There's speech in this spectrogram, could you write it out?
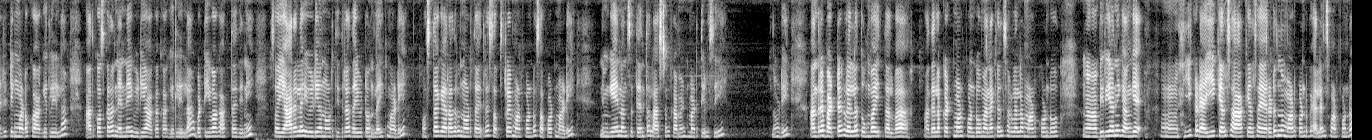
ಎಡಿಟಿಂಗ್ ಮಾಡೋಕ್ಕೂ ಆಗಿರಲಿಲ್ಲ. ಅದಕ್ಕೋಸ್ಕರ ನಿನ್ನೆ ಈ ವಿಡಿಯೋ ಹಾಕೋಕ್ಕಾಗಿರಲಿಲ್ಲ ಬಟ್ ಇವಾಗ ಹಾಕ್ತಾಯಿದ್ದೀನಿ ಸೊ ಯಾರೆಲ್ಲ ಈ ವಿಡಿಯೋ ನೋಡ್ತಿದ್ರೆ ದಯವಿಟ್ಟು ಒಂದು ಲೈಕ್ ಮಾಡಿ. ಹೊಸ್ದಾಗಿ ಯಾರಾದರೂ ನೋಡ್ತಾ ಇದ್ದರೆ ಸಬ್ಸ್ಕ್ರೈಬ್ ಮಾಡಿಕೊಂಡು ಸಪೋರ್ಟ್ ಮಾಡಿ. ನಿಮ್ಗೇನು ಅನಿಸುತ್ತೆ ಅಂತ ಲಾಸ್ಟಲ್ಲಿ ಕಮೆಂಟ್ ಮಾಡಿ ತಿಳಿಸಿ. ನೋಡಿ. ಅಂದರೆ ಬಟ್ಟೆಗಳೆಲ್ಲ ತುಂಬ ಇತ್ತಲ್ವಾ? ಅದೆಲ್ಲ ಕಟ್ ಮಾಡಿಕೊಂಡು, ಮನೆ ಕೆಲಸಗಳೆಲ್ಲ ಮಾಡಿಕೊಂಡು ಬಿರಿಯಾನಿಗೆ ಹಂಗೆ ಈ ಕಡೆ ಈ ಕೆಲಸ, ಆ ಕೆಲಸ ಎರಡನ್ನೂ ಮಾಡಿಕೊಂಡು ಬ್ಯಾಲೆನ್ಸ್ ಮಾಡಿಕೊಂಡು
